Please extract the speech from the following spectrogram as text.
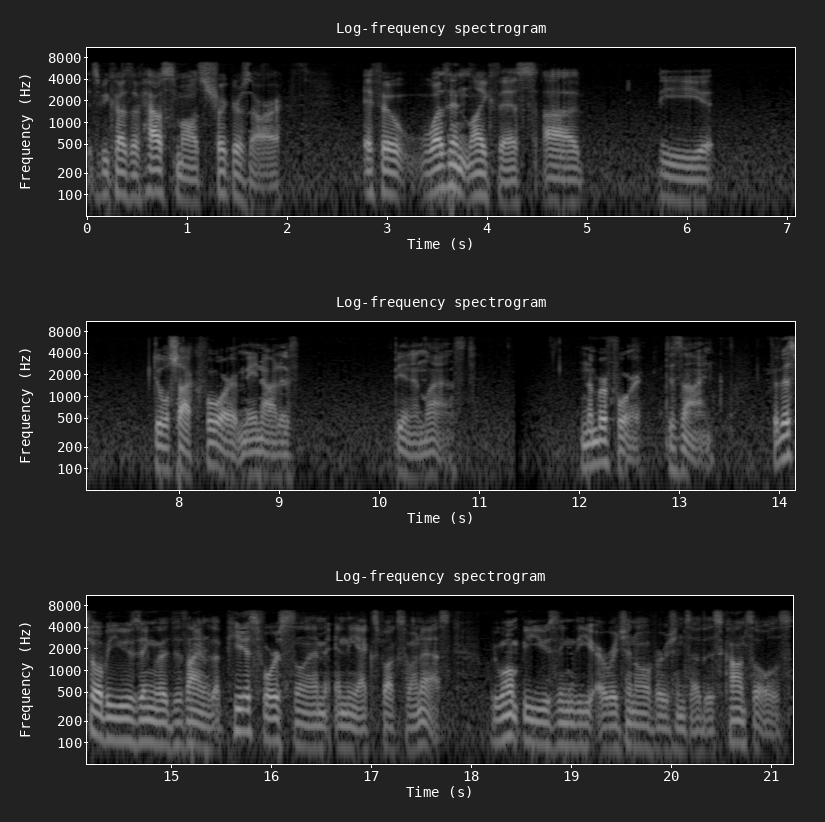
is because of how small its triggers are. If it wasn't like this, uh, the DualShock 4 may not have been in last. Number 4. Design. For this we'll be using the design of the PS4 Slim and the Xbox One S. We won't be using the original versions of these consoles.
